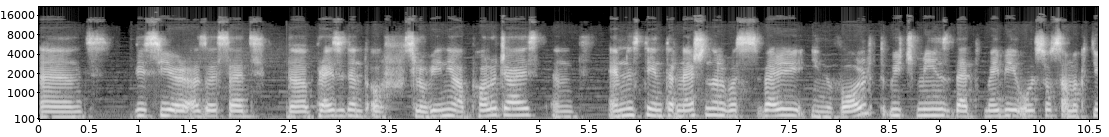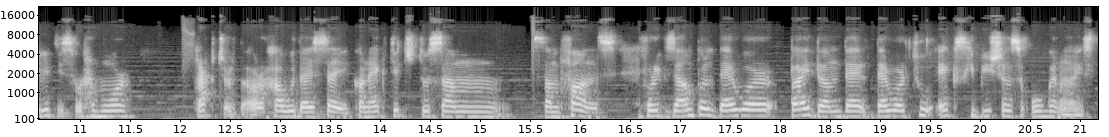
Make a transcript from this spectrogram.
and this year as i said the president of slovenia apologized and amnesty international was very involved which means that maybe also some activities were more structured or how would i say connected to some some funds. For example there were by them there, there were two exhibitions organized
